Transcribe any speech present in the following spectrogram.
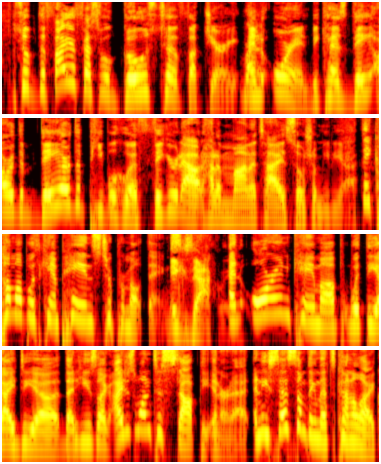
so the Fyre Festival goes to Fuck Jerry and Oren because they are the they are the people who have figured out how to monetize social media. they come up with campaigns to promote things. Exactly. And Oren came up with the idea that he's like, I just wanted to stop the internet. And he says something that's kind of like,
